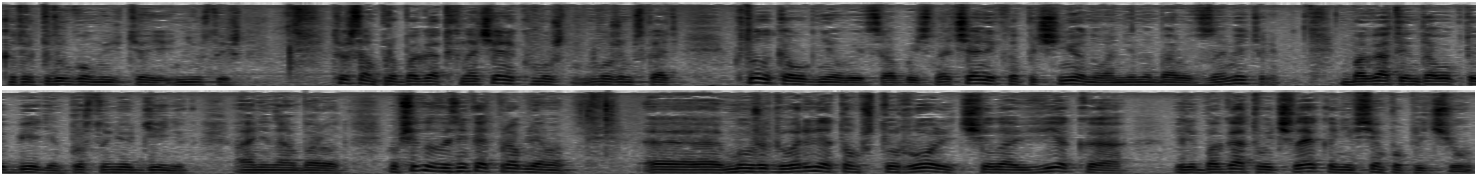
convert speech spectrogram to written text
которые по-другому тебя не услышат. То же самое про богатых начальников можем сказать. Кто на кого гневается обычно? Начальник на подчиненного, они наоборот, заметили? Богатый на того, кто беден, просто у него денег, а не наоборот. Вообще тут возникает проблема. Э, мы уже говорили о том, что роль человека или богатого человека не всем по плечу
